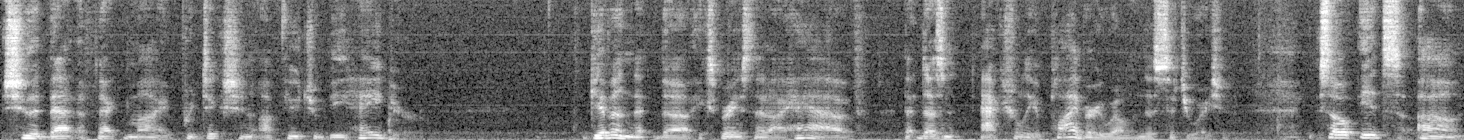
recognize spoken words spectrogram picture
should that affect my prediction of future behavior? Given that the experience that I have, that doesn't actually apply very well in this situation. So it's um,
